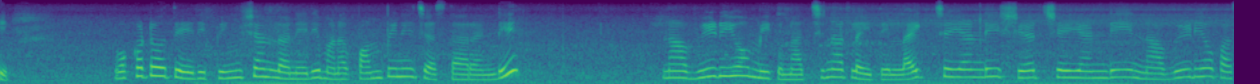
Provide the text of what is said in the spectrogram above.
ఒకటో తేదీ పెన్షన్లు అనేది మనకు పంపిణీ చేస్తారండి. నా వీడియో మీకు నచ్చినట్లయితే లైక్ చేయండి షేర్ చేయండి. నా వీడియో ఫస్ట్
